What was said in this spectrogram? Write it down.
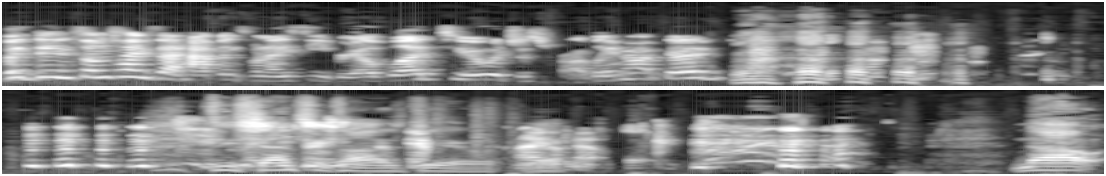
but then sometimes that happens when I see real blood too, which is probably not good. Desensitized you. I don't know. Now,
